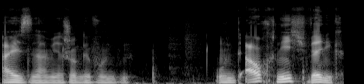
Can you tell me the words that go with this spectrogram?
Eisen haben wir schon gefunden. Und auch nicht wenig.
